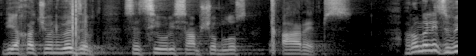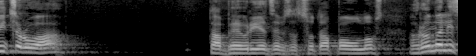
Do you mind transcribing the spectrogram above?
დიახაც ჩვენ ვეძებთ ზეციური სამშობლოს კარებს, რომელიც ვიწროა და ბევრი ეძებს და ცოტა პოულობს, რომელიც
